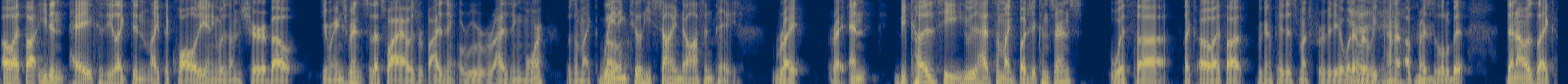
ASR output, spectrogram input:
oh, I thought he didn't pay because he like didn't like the quality and he was unsure about the arrangement, so that's why I was revising or we were revising more. Was I'm like Waiting oh, till he signed off and paid. right, right, and because he he had some like budget concerns with uh like oh I thought we're gonna pay this much per video whatever Yeah, we kind of up priced a little bit. Then I was like,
